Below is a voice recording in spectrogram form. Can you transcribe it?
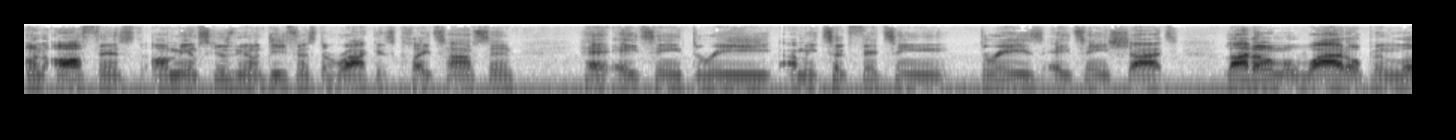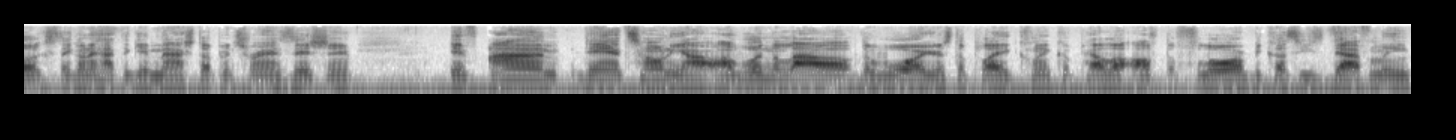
on offense. I mean, excuse me, on defense. The Rockets. Klay Thompson had 18 three. I mean, took 15 threes, 18 shots. A lot of them were wide open looks. They're going to have to get matched up in transition. If I'm D'Antoni, I, I wouldn't allow the Warriors to play Clint Capela off the floor because he's definitely,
